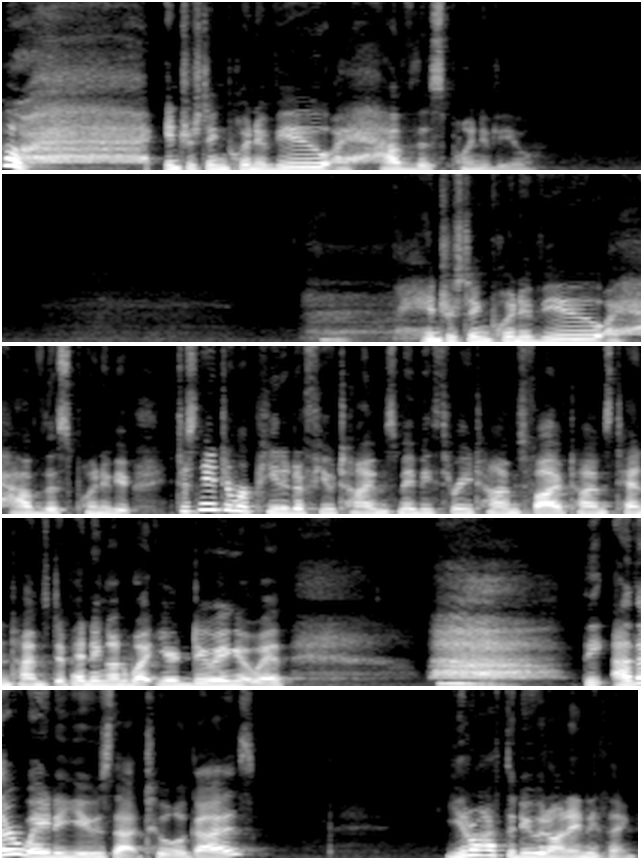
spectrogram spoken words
Whew. Interesting point of view, I have this point of view. interesting point of view. I have this point of view. You just need to repeat it a few times, maybe three times, five times, 10 times, depending on what you're doing it with. the other way to use that tool, guys, you don't have to do it on anything.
